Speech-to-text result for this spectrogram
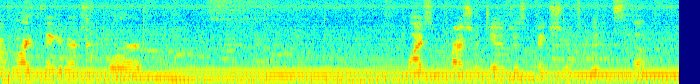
Kind like take an extra cord, apply some pressure to it, just make sure it's good and stuck.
